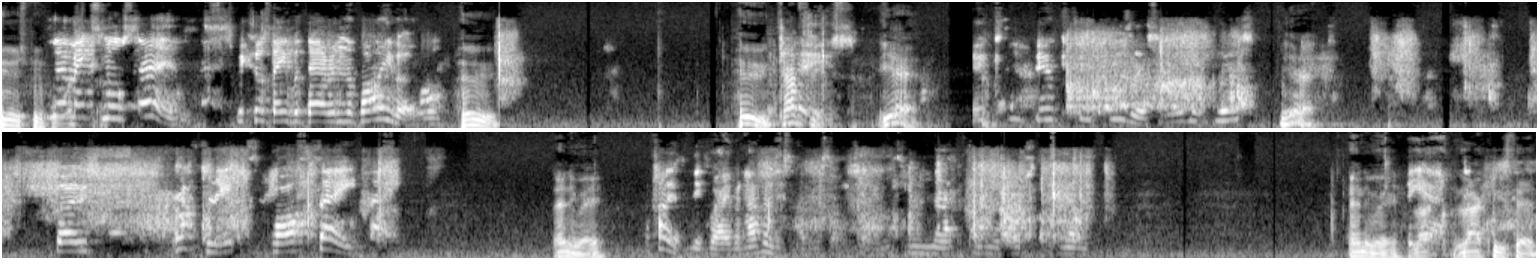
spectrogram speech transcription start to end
Jewish people. That makes more sense because they were there in the Bible. Who? Who? Catholics. Jews. Yeah, Who, who killed Jesus? Was it Jews? yeah. So Catholics are fake. Anyway, I can't believe we're even having this conversation. Anyway, like yeah. like we said,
